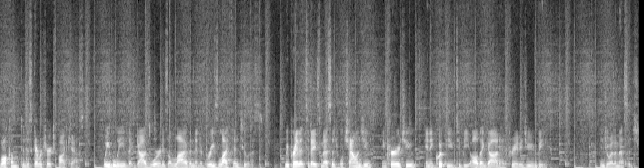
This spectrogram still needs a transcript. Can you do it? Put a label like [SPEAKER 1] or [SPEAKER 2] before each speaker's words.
[SPEAKER 1] Welcome to Discover Church Podcast. We believe that God's Word is alive and that it breathes life into us. We pray that today's message will challenge you, encourage you, and equip you to be all that God has created you to be. Enjoy the message.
